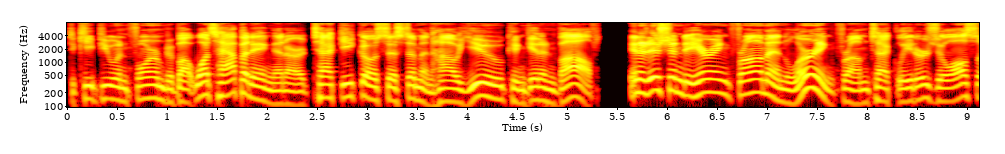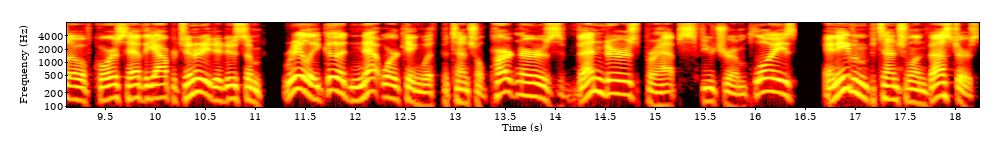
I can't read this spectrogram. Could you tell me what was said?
to keep you informed about what's happening in our tech ecosystem and how you can get involved. In addition to hearing from and learning from tech leaders, you'll also, of course, have the opportunity to do some really good networking with potential partners, vendors, perhaps future employees, and even potential investors.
